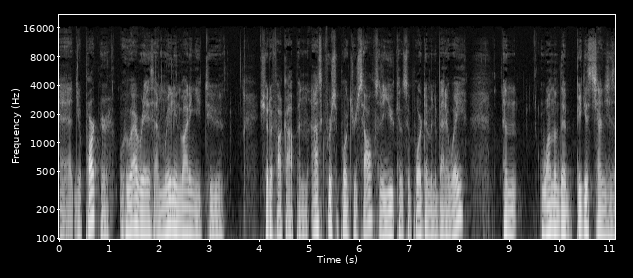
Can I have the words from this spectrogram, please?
uh, your partner, or whoever it is, I'm really inviting you to shut the fuck up and ask for support yourself so that you can support them in a better way. And one of the biggest challenges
